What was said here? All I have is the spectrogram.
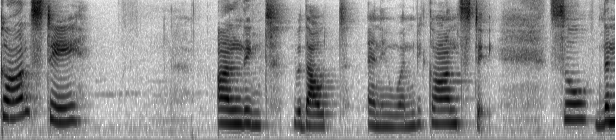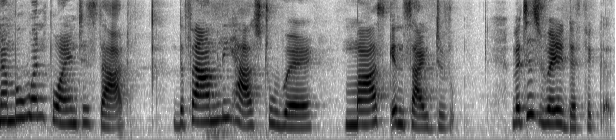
can't stay unlinked without anyone we can't stay. So the number one point is that the family has to wear mask inside the room which is very difficult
